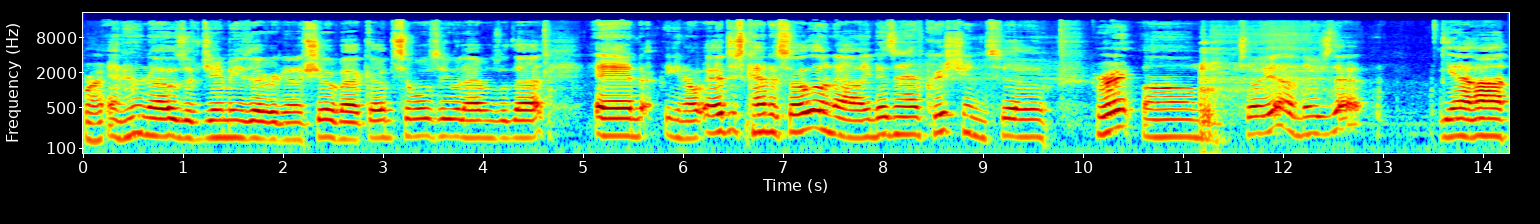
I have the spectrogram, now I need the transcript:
right. and who knows if Jimmy's ever going to show back up. So we'll see what happens with that. And you know Edge is kind of solo now. He doesn't have Christian, so Right. um, so yeah, there's that. Yeah. Uh,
